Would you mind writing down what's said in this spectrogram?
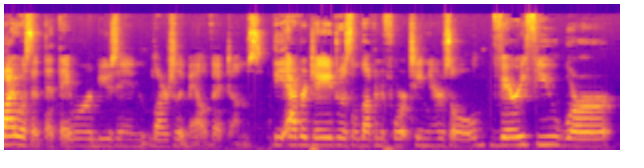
why was it that they were abusing largely male victims? The average age was 11 to 14 years old. Very few were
